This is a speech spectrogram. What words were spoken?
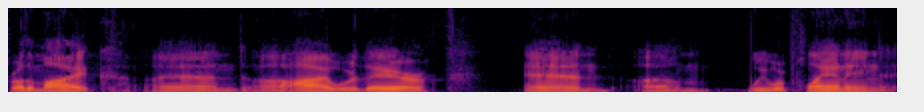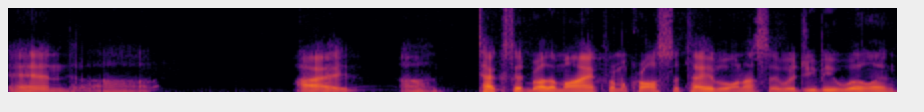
Brother Mike and uh, I were there, and um, we were planning, and uh, I uh, texted Brother Mike from across the table and I said, Would you be willing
